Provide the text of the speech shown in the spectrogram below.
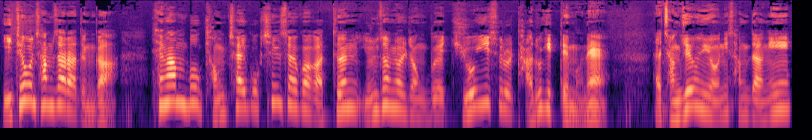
이태원 참사라든가 행안부 경찰국 신설과 같은 윤석열 정부의 주요 이슈를 다루기 때문에 장재훈 의원이 상당히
